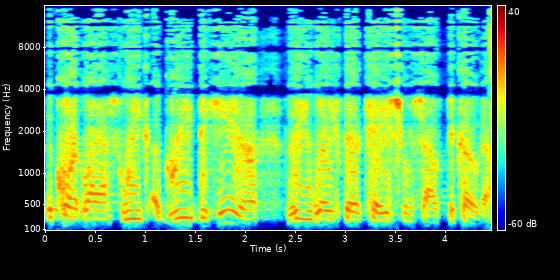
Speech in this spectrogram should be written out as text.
the court last week agreed to hear the Wayfair case from South Dakota.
